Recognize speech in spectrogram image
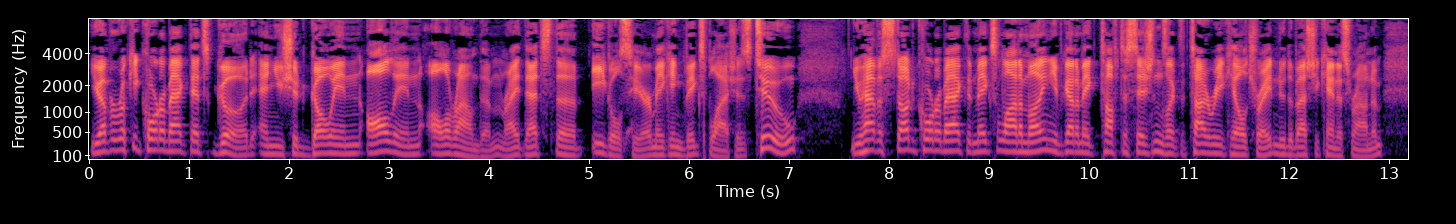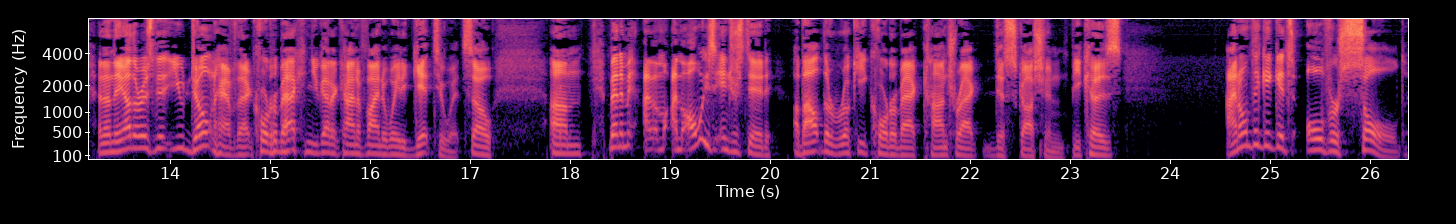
you have a rookie quarterback that's good, and you should go in all in all around them, right? That's the Eagles here, making big splashes. Two, you have a stud quarterback that makes a lot of money, and you've got to make tough decisions like the Tyreek Hill trade and do the best you can to surround him. And then the other is that you don't have that quarterback, and you got to kind of find a way to get to it. So, um, but I mean, I'm, I'm always interested about the rookie quarterback contract discussion because I don't think it gets oversold,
